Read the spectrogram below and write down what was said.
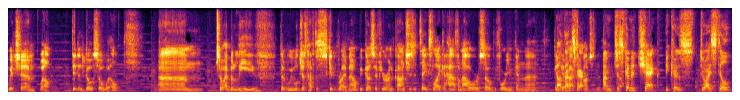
which um, well didn't go so well. Um, so I believe that we will just have to skip right now because if you're unconscious, it takes like a half an hour or so before you can, uh, can No, get that's back fair. to consciousness. I'm just gonna check because do I still?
